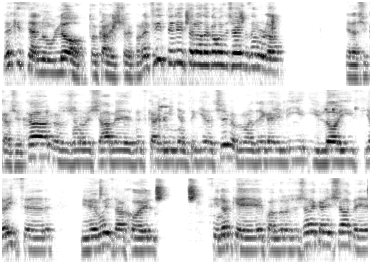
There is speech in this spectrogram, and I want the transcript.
no es que se anuló tocar el shofar, no existe, listo, no tocamos el shofar, se anuló. אלא שכאשר ראש השנה בשבת נזכר עם עניין תגיע השבע במדרגה עילוי יויצר מממוי זכויל sino que cuando Rosh Hashanah cae en Shabbat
